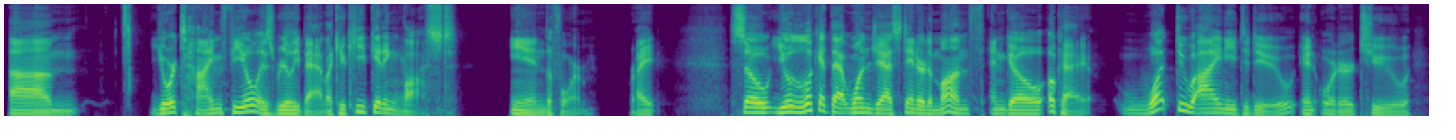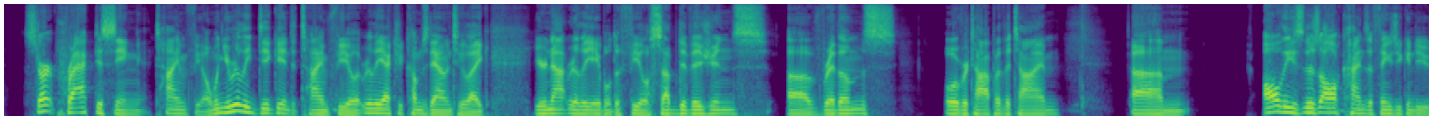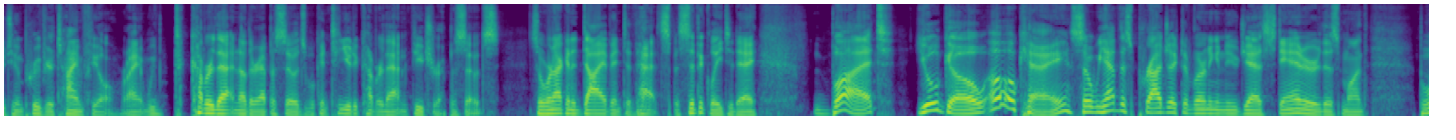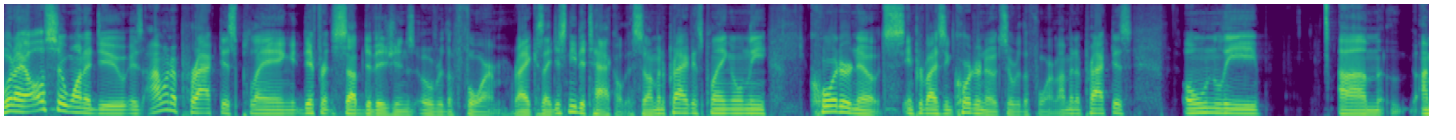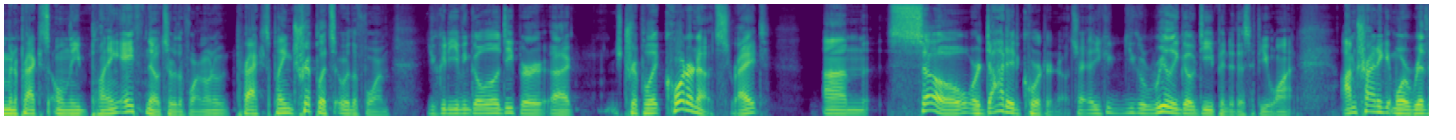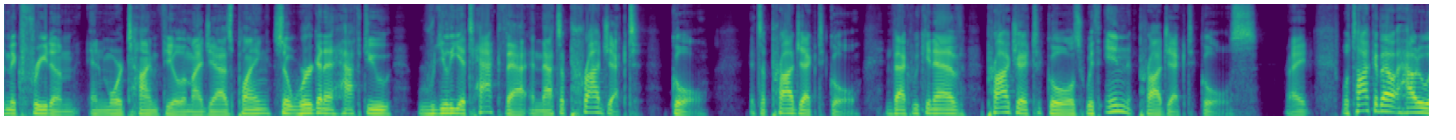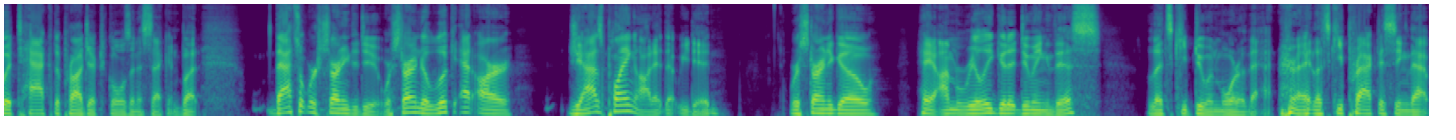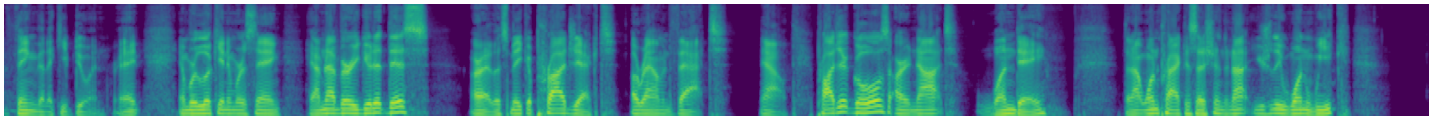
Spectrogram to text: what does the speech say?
um your time feel is really bad. Like you keep getting lost in the form, right? So you'll look at that one jazz standard a month and go, okay, what do I need to do in order to start practicing time feel? When you really dig into time feel, it really actually comes down to like you're not really able to feel subdivisions of rhythms over top of the time. Um, all these, there's all kinds of things you can do to improve your time feel, right? We've covered that in other episodes. We'll continue to cover that in future episodes. So we're not going to dive into that specifically today. But you'll go, oh, okay. So we have this project of learning a new jazz standard this month. But what I also want to do is I want to practice playing different subdivisions over the form, right? Because I just need to tackle this. So I'm going to practice playing only quarter notes, improvising quarter notes over the form. I'm going to practice only um, I'm going to practice only playing eighth notes over the form. I'm going to practice playing triplets over the form. You could even go a little deeper, uh, triplet quarter notes, right? Um, so or dotted quarter notes, right? You could you could really go deep into this if you want. I'm trying to get more rhythmic freedom and more time feel in my jazz playing. So we're gonna have to really attack that, and that's a project goal. It's a project goal. In fact, we can have project goals within project goals, right? We'll talk about how to attack the project goals in a second, but that's what we're starting to do. We're starting to look at our jazz playing audit that we did. We're starting to go, hey, I'm really good at doing this. Let's keep doing more of that, right? Let's keep practicing that thing that I keep doing, right? And we're looking and we're saying, hey, I'm not very good at this. All right, let's make a project around that. Now, project goals are not one day, they're not one practice session, they're not usually one week.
